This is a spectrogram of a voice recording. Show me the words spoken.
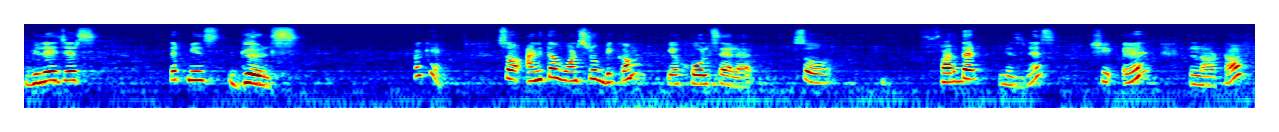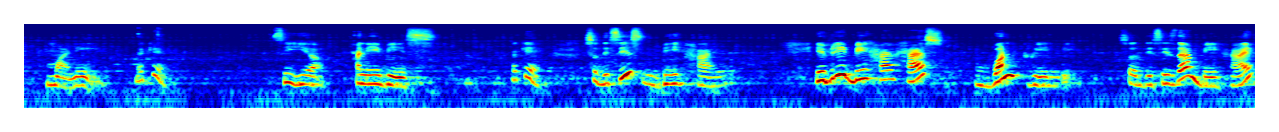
villagers. That means girls. Okay. So Anita wants to become a wholesaler. So for that business she a lot of money. Okay. See here honeybees. Okay. So this is beehive. Every beehive has one queen bee. So this is the beehive.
